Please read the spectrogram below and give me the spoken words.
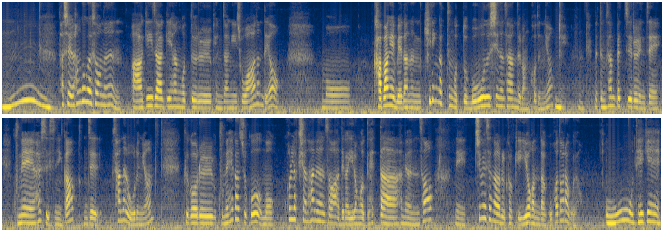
음. 사실 한국에서는 아기자기한 것들을 굉장히 좋아하는데요. 뭐 가방에 매다는 키링 같은 것도 모으시는 사람들 많거든요. 네. 음, 근데 등산 배지를 이제 구매할 수 있으니까 이제 산을 오르면 그거를 구매해가지고 뭐 콜렉션 하면서 아 내가 이런 것도 했다 하면서 네 취미 생활을 그렇게 이어간다고 하더라고요. 오, 되게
